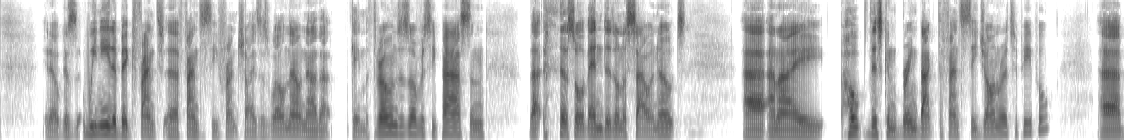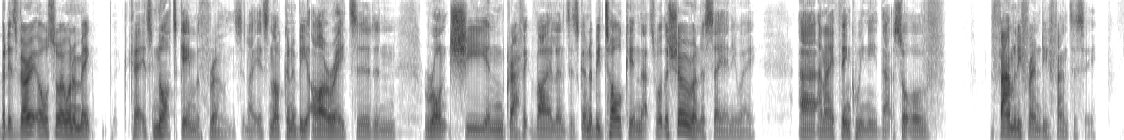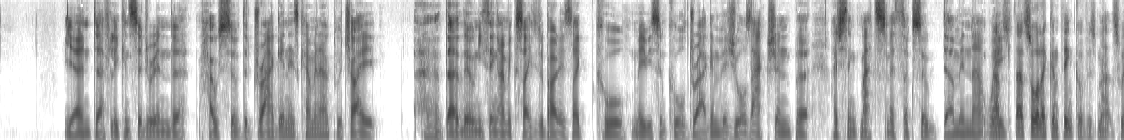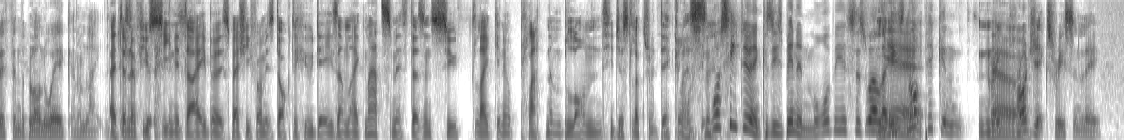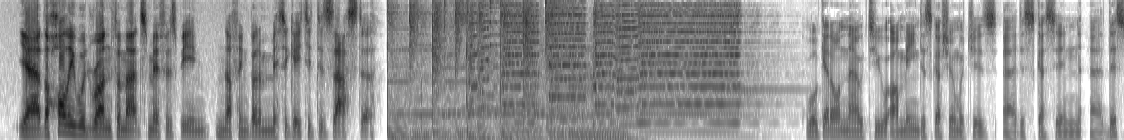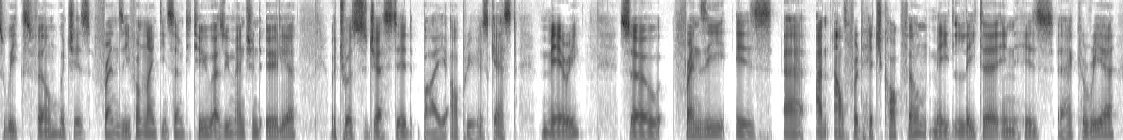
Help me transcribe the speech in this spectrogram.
You know, because we need a big uh, fantasy franchise as well now. Now that Game of Thrones has obviously passed and that sort of ended on a sour note, uh, and I hope this can bring back the fantasy genre to people. Uh, but it's very also I want to make it's not Game of Thrones. Like it's not going to be R rated and raunchy and graphic violence. It's going to be Tolkien. That's what the showrunners say anyway. Uh, and I think we need that sort of family friendly fantasy. Yeah, and definitely considering the House of the Dragon is coming out, which I uh, the the only thing I'm excited about is like cool, maybe some cool dragon visuals, action. But I just think Matt Smith looks so dumb in that wig. That's, that's all I can think of is Matt Smith in the blonde wig, and I'm like, I don't know if you've seen it die, but especially from his Doctor Who days, I'm like Matt Smith doesn't suit like you know platinum blonde. He just looks ridiculous. What's, what's he doing? Because he's been in Morbius as well. Like he's not picking great No. projects recently. Yeah, the Hollywood run for Matt Smith has been nothing but a mitigated disaster. We'll get on now to our main discussion, which is uh, discussing uh, this week's film, which is Frenzy from 1972, as we mentioned earlier, which was suggested by our previous guest, Mary. So, Frenzy is uh, an Alfred Hitchcock film made later in his uh, career.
